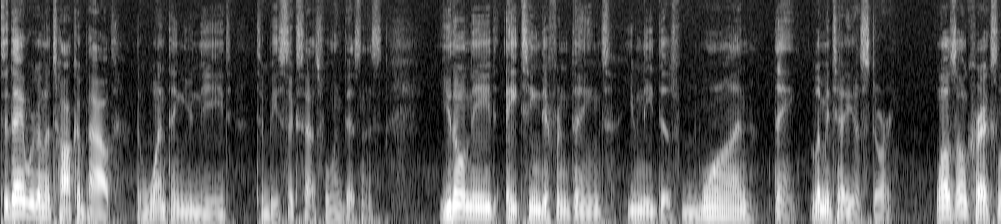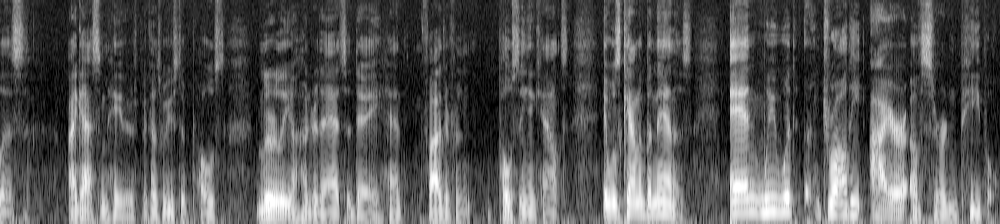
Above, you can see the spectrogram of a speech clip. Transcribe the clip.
Today we're going to talk about the one thing you need to be successful in business. You don't need 18 different things. You need this one thing. Let me tell you a story. Well, it's on Craigslist. I got some haters because we used to post literally 100 ads a day, had five different posting accounts. It was kind of bananas. And we would draw the ire of certain people.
